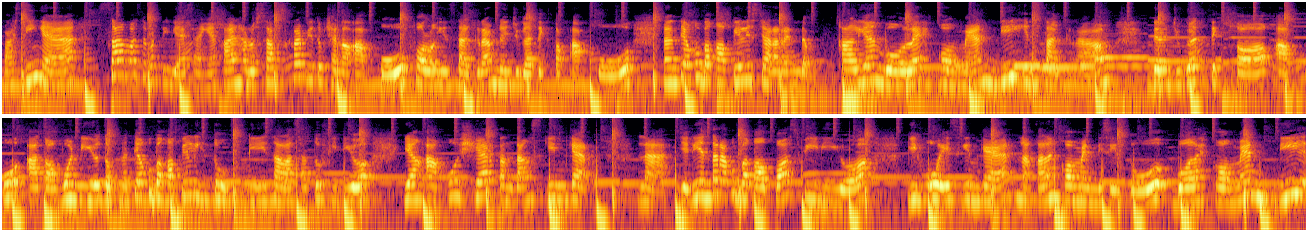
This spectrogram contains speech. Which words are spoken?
pastinya sama seperti biasanya kalian harus subscribe YouTube channel aku, follow Instagram dan juga TikTok aku. Nanti aku bakal pilih secara random. Kalian boleh komen di Instagram dan juga TikTok aku ataupun di YouTube. Nanti aku bakal pilih tuh di salah satu video yang aku share tentang skincare. Nah, jadi ntar aku bakal post video giveaway skincare. Nah, kalian komen di situ, boleh komen di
